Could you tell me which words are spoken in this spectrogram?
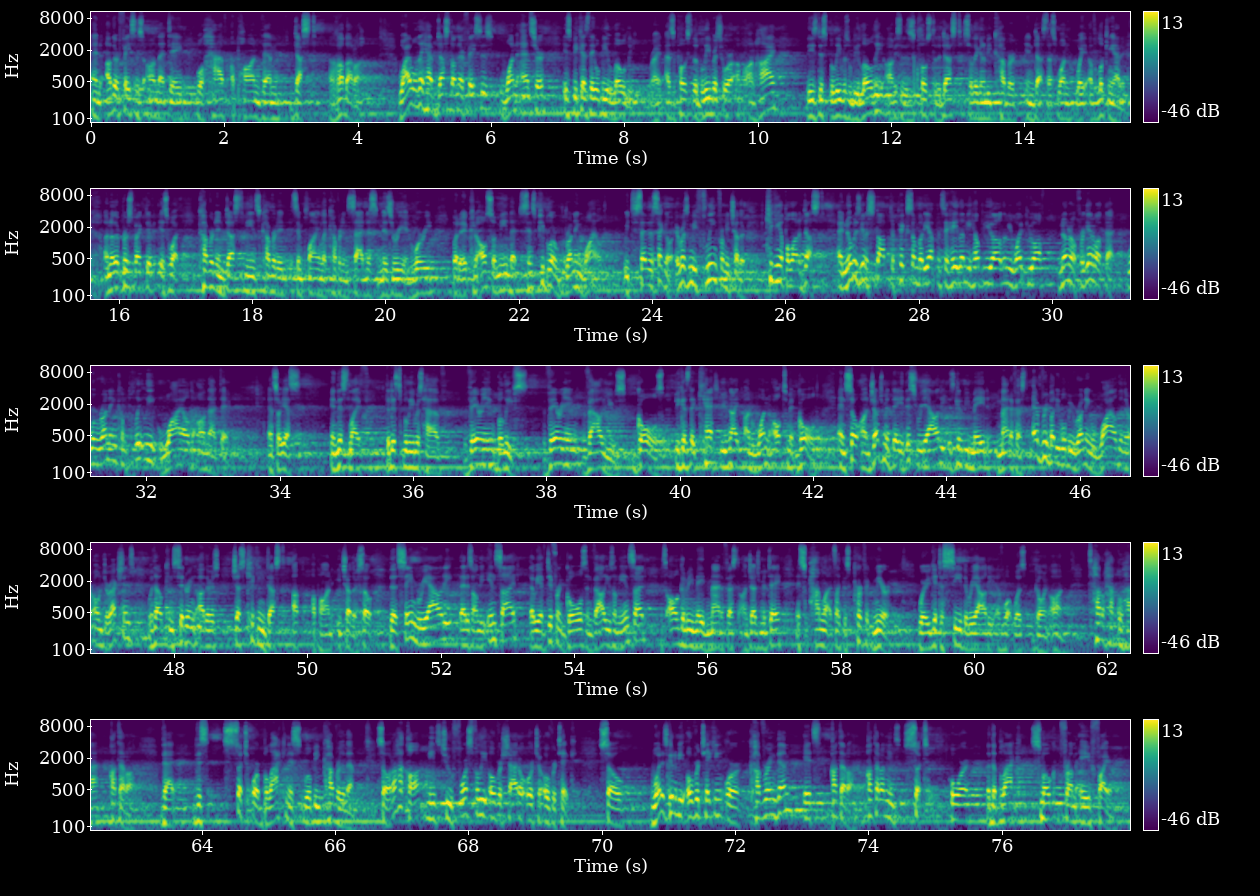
And other faces on that day will have upon them dust. غَبَرَ why will they have dust on their faces? One answer is because they will be lowly, right? As opposed to the believers who are up on high, These disbelievers will be lowly. Obviously, this is close to the dust, so they're going to be covered in dust. That's one way of looking at it. Another perspective is what? Covered in dust means covered in, it's implying like covered in sadness, misery, and worry. But it can also mean that since people are running wild, we said it a second ago, everyone's going to be fleeing from each other, kicking up a lot of dust. And nobody's going to stop to pick somebody up and say, hey, let me help you out, let me wipe you off. No, no, forget about that. We're running completely wild on that day. And so, yes, in this life, the disbelievers have varying beliefs varying values, goals, because they can't unite on one ultimate goal. And so on Judgment Day, this reality is going to be made manifest. Everybody will be running wild in their own directions without considering others, just kicking dust up upon each other. So the same reality that is on the inside, that we have different goals and values on the inside, it's all going to be made manifest on Judgment Day. And subhanAllah, it's like this perfect mirror where you get to see the reality of what was going on. That this soot or blackness will be covered them. So rahaqa means to forcefully overshadow or to overtake. So what is going to be overtaking or covering them? It's qatara. Qatara means soot or the black smoke from a fire.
